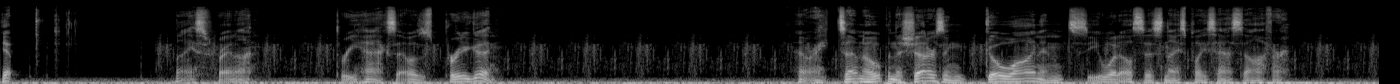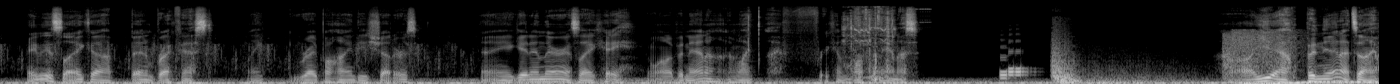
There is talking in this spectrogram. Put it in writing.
Yep. Nice, right on. Three hacks, that was pretty good. Alright, time to open the shutters and go on and see what else this nice place has to offer. Maybe it's like a bed and breakfast, like right behind these shutters. And you get in there and it's like, hey, you want a banana? I'm like, I freaking love bananas. Uh, yeah, banana time.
